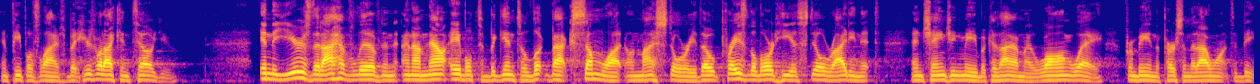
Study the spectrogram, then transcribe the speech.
in people's lives. But here's what I can tell you. In the years that I have lived, and, and I'm now able to begin to look back somewhat on my story, though praise the Lord, He is still writing it and changing me because I am a long way from being the person that I want to be.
